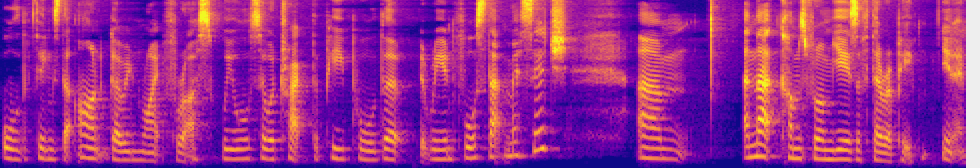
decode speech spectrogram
all the things that aren't going right for us, we also attract the people that reinforce that message. Um, and that comes from years of therapy, you know,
